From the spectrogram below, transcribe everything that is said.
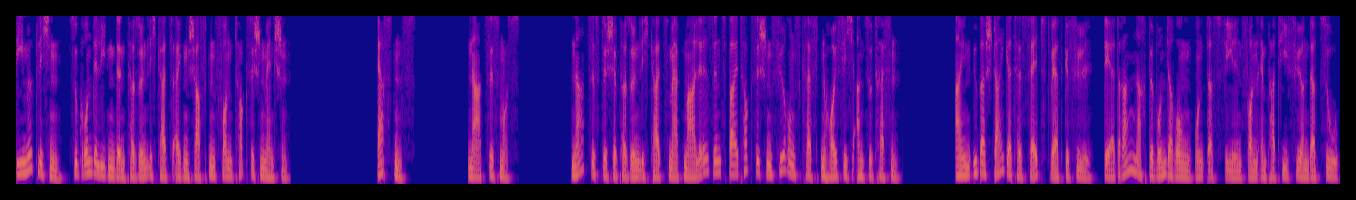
Die möglichen, zugrunde liegenden Persönlichkeitseigenschaften von toxischen Menschen. Erstens. Narzissmus. Narzisstische Persönlichkeitsmerkmale sind bei toxischen Führungskräften häufig anzutreffen. Ein übersteigertes Selbstwertgefühl, der Drang nach Bewunderung und das Fehlen von Empathie führen dazu,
